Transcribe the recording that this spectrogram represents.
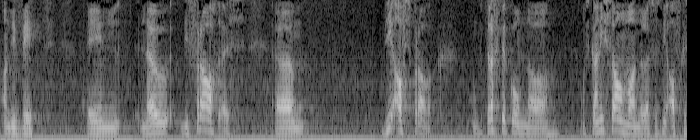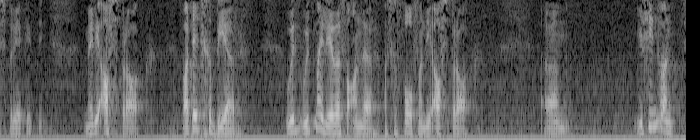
aan die wet, en nou, die vraag is, um, die afspraak, om terug te kom na, ons kan nie saamwandel as ons nie afgespreek het nie, met die afspraak, wat het gebeur, hoe, hoe het my leven verander, as gevolg van die afspraak, um, jy sien, want,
